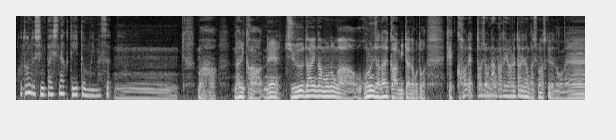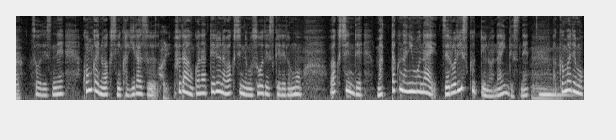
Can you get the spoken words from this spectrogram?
ほとんど心配しなくていいと思います。うんまあ何かね重大なものが起こるんじゃないかみたいなことが結構ネット上なんかで言われたりなんかしますけれどもね。そうですね今回のワクチンに限らず、はい、普段行っているようなワクチンでもそうですけれどもワクチンで全く何もないゼロリスクっていうのはないんですね。あくまでも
